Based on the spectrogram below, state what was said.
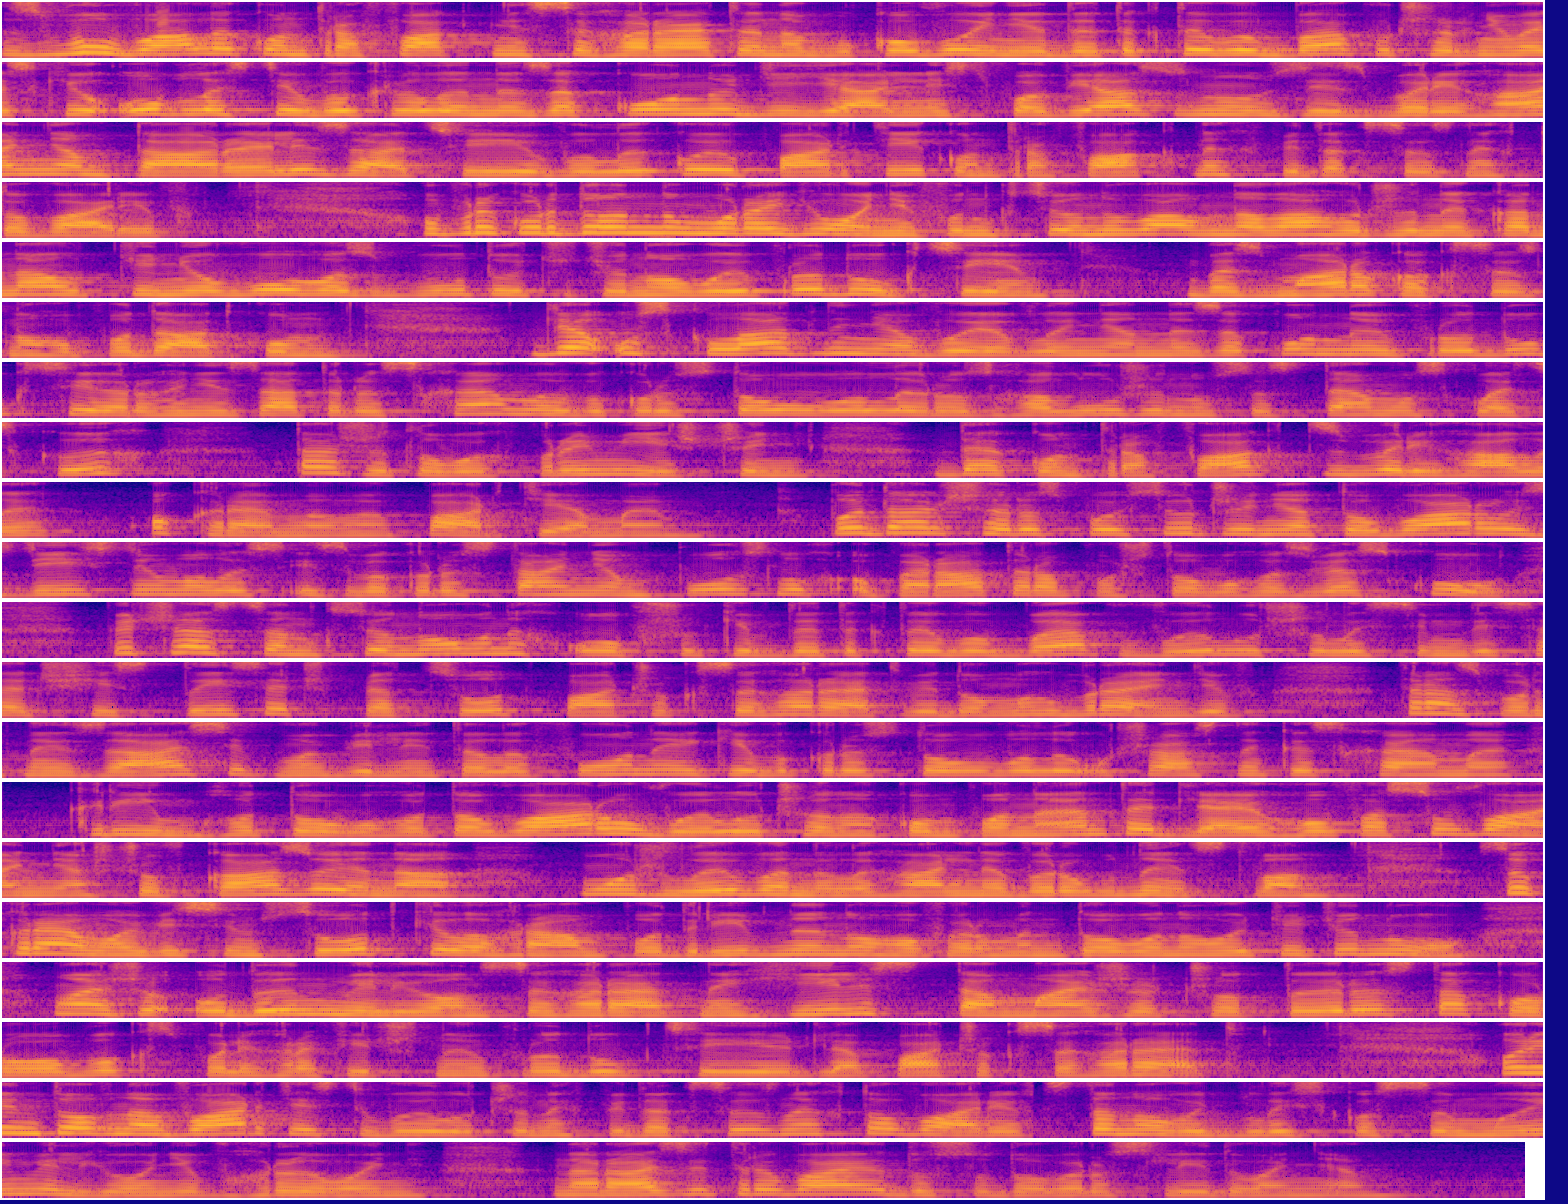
Збували контрафактні сигарети на Буковині. Детективи БЕП у Чернівецькій області викрили незаконну діяльність, пов'язану зі зберіганням та реалізацією великої партії контрафактних підакцизних товарів. У прикордонному районі функціонував налагоджений канал тіньового збуту тютюнової продукції без марок акцизного податку. Для ускладнення виявлення незаконної продукції організатори схеми використовували розгалужену систему складських та житлових приміщень, де контрафакт зберігали окремими партіями. Подальше розповсюдження товару здійснювалось із використанням послуг оператора поштового зв'язку. Під час санкціонованих обшуків детективи БЕП вилучили 76 тисяч 500 пачок сигарет відомих брендів, транспортний засіб, мобільні телефони, які використовували учасники схеми. Крім готового товару, вилучено компоненти для його фасування, що вказує на можливе нелегальне виробництво. Зокрема, 800 кілограм подрібненого ферментованого тютюну, майже 1 мільйон сигаретних гільз та майже 400 коробок з поліграфічною продукцією для пачок сигарет. Орієнтовна вартість вилучених підакцизних товарів становить близько 7 мільйонів гривень. Наразі триває досудове розслідування.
